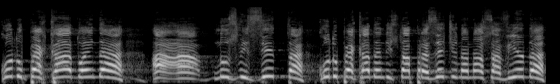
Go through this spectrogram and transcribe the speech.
Quando o pecado ainda a, a, nos visita, quando o pecado ainda está presente na nossa vida,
